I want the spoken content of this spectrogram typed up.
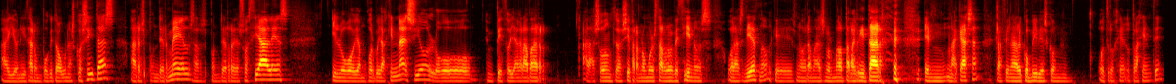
a guionizar un poquito algunas cositas, a responder mails, a responder redes sociales, y luego a lo mejor voy al gimnasio, luego empiezo ya a grabar a las 11 o así para no molestar a los vecinos, o a las 10, ¿no? que es una hora más normal para gritar en una casa, que al final convives con otro, otra gente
